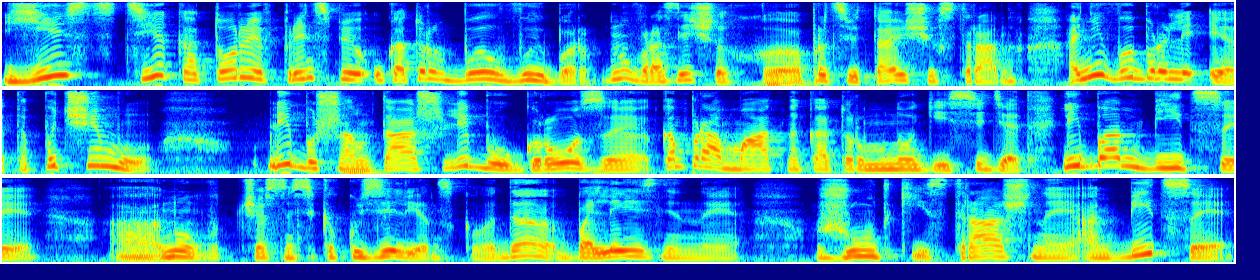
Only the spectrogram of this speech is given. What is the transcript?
Есть те, которые, в принципе, у которых был выбор ну, в различных э, процветающих странах. Они выбрали это. Почему? либо шантаж, либо угрозы, компромат, на котором многие сидят, либо амбиции, а, ну, вот в частности, как у Зеленского, да, болезненные, жуткие, страшные амбиции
